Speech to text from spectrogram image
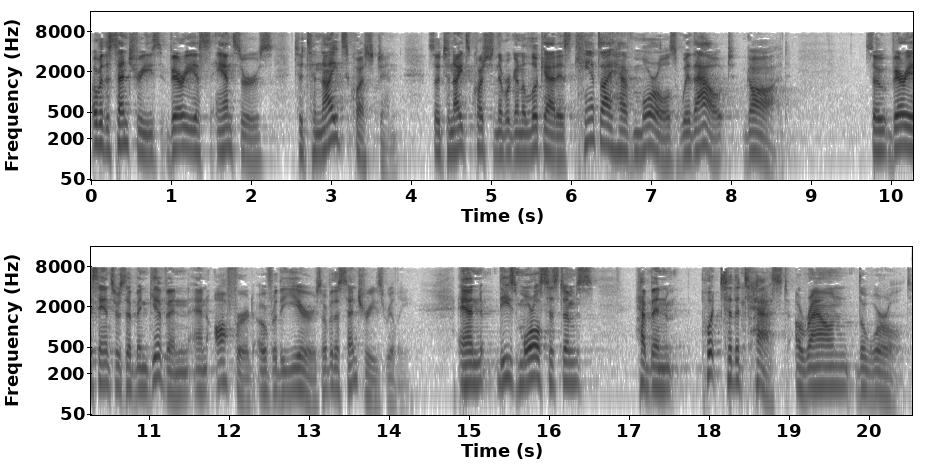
Over the centuries, various answers to tonight's question. So tonight's question that we're going to look at is, can't I have morals without God? So various answers have been given and offered over the years, over the centuries really. And these moral systems have been put to the test around the world.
